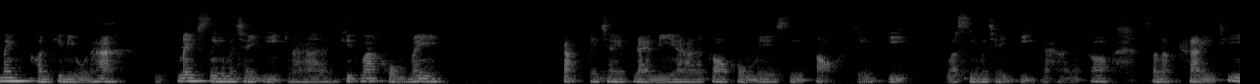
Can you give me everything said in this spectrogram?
ไม่คอนติเนียนะคะ ไม่ซื้อมาใช้อีกนะคะ คิดว่าคงไม่กลับไปใช้แบรนด์นี้นะคะ แล้วก็คงไม่ซื้อต่อซื้ออีก ว่าซื้อมาใช้อีกนะคะ แล้วก็สำหรับใครที่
